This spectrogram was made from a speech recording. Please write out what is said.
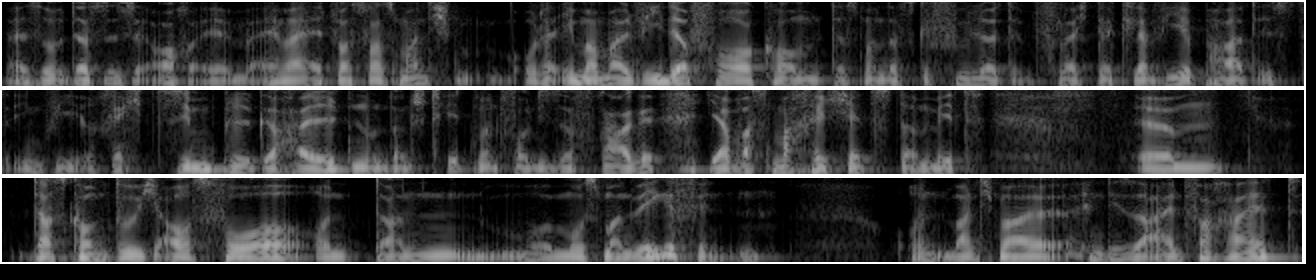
Also das ist auch immer etwas, was manch oder immer mal wieder vorkommt, dass man das Gefühl hat, vielleicht der Klavierpart ist irgendwie recht simpel gehalten und dann steht man vor dieser Frage, ja, was mache ich jetzt damit? Ähm, das kommt durchaus vor und dann mu- muss man Wege finden. Und manchmal in dieser Einfachheit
